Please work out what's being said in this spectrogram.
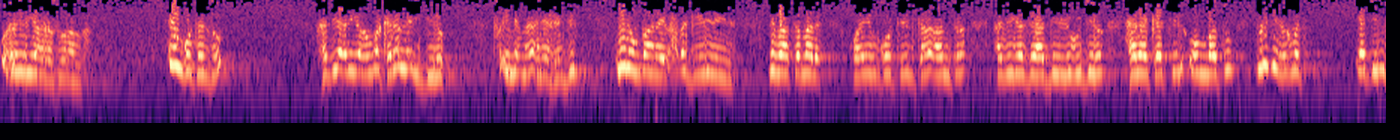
wuxuu yihi yaa rasuul allah in qutiltu haddii aniga abubakar alla i dilo fa inamaa ana rajul ninun baanay waxba geeridayda. Dhibaato male wain qutilta anta adigase haddii lagu dilo halakati lummatu yuridi rogmati yaa diin u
